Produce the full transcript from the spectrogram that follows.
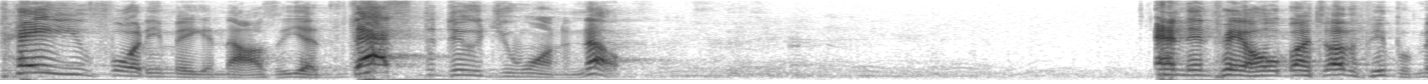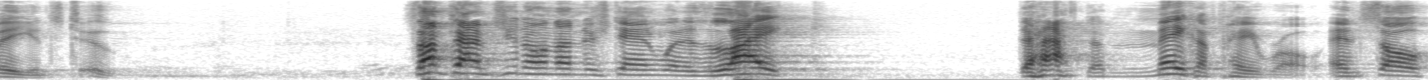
pay you $40 million a year. That's the dude you want to know. And then pay a whole bunch of other people millions too. Sometimes you don't understand what it's like to have to make a payroll. And so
